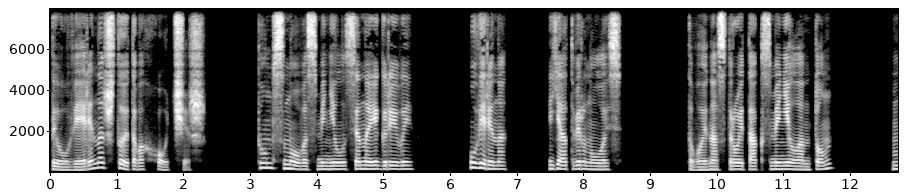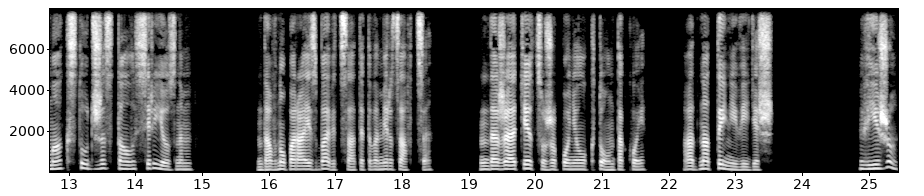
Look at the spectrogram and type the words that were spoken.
Ты уверена, что этого хочешь? Тон снова сменился на игривый. Уверена. Я отвернулась. «Твой настрой так сменил Антон?» Макс тут же стал серьезным. «Давно пора избавиться от этого мерзавца. Даже отец уже понял, кто он такой. Одна ты не видишь». «Вижу?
